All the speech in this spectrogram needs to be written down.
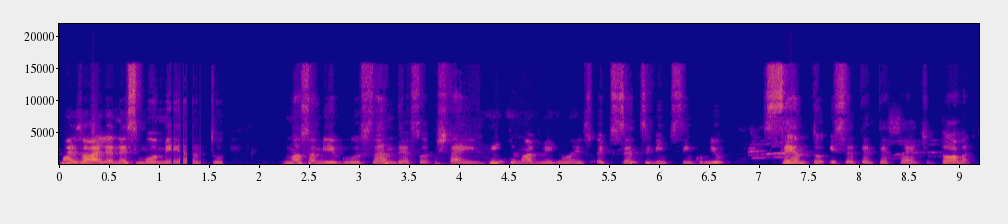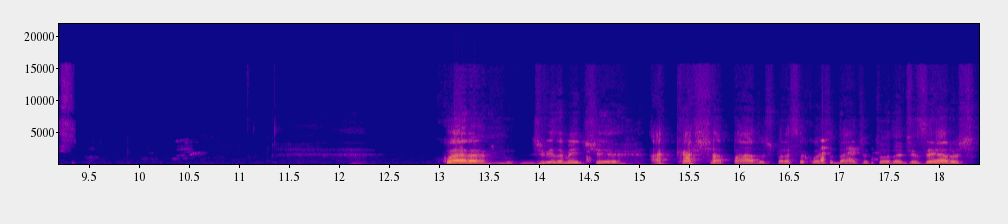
Mas olha, nesse momento, nosso amigo Sanderson está em 29 milhões 825 mil 177 dólares. Quara, devidamente acachapados para essa quantidade toda de zeros,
